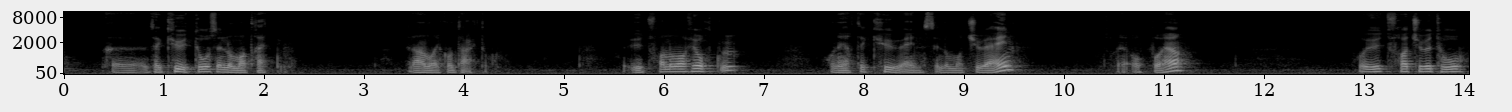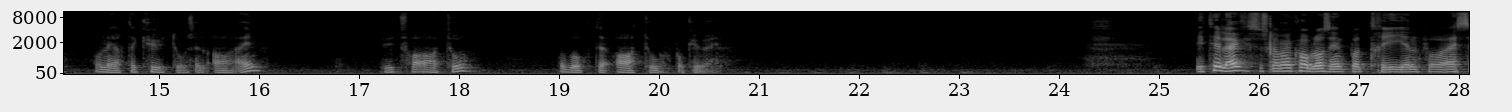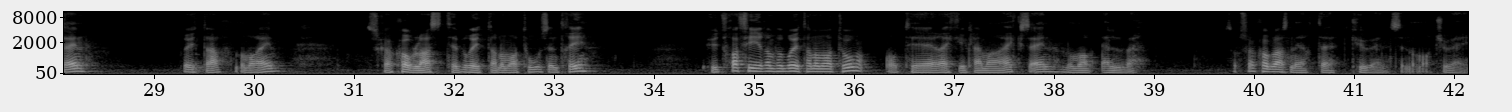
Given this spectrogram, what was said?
eh, til Q2 sin nummer 13. Den andre kontaktoren. Ut fra nummer 14 og ned til Q1 sin nummer 21, som er oppå her. Og ut fra 22 og ned til Q2 sin A1. Ut fra A2 og bort til A2 på Q1. I tillegg så skal vi koble oss inn på 3-en på S1, bryter nummer 1. Skal kobles til bryter nummer 2 sin 3. Ut fra 4-en på bryter nummer 2 og til rekkeklemmer X1 nummer 11. Som skal kobles ned til Q1 sin nummer 21.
